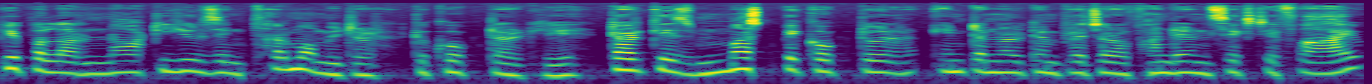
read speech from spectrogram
people are not using thermometer to cook turkey. Turkeys must be cooked to an internal temperature of 165.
